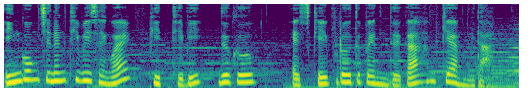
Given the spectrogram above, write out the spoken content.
인공지능 TV 생활, BTV 누구, SK 브로드밴드가 함께합니다.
